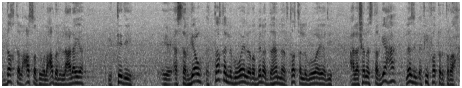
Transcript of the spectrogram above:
الضغط العصبي والعضلي اللي عليا يبتدي أسترجعه. الطاقة اللي جوايا اللي ربنا اداها لنا الطاقة اللي جوايا دي علشان أسترجعها لازم يبقى في فترة راحة.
